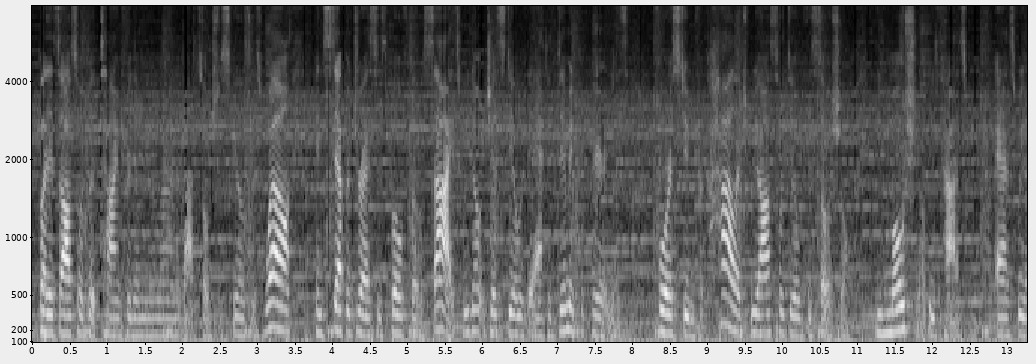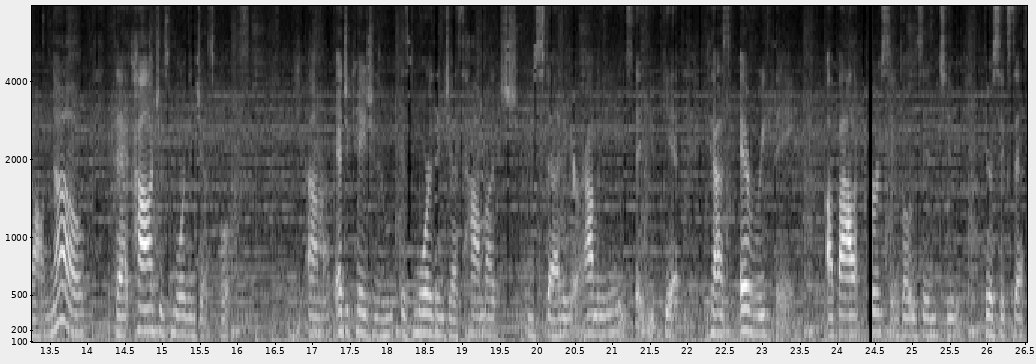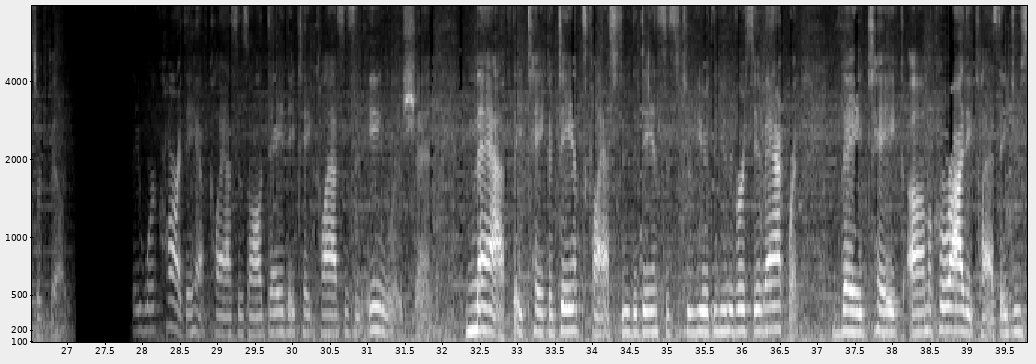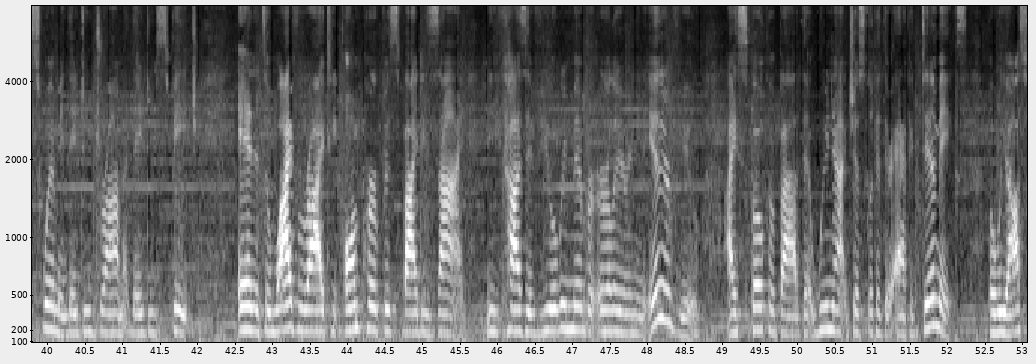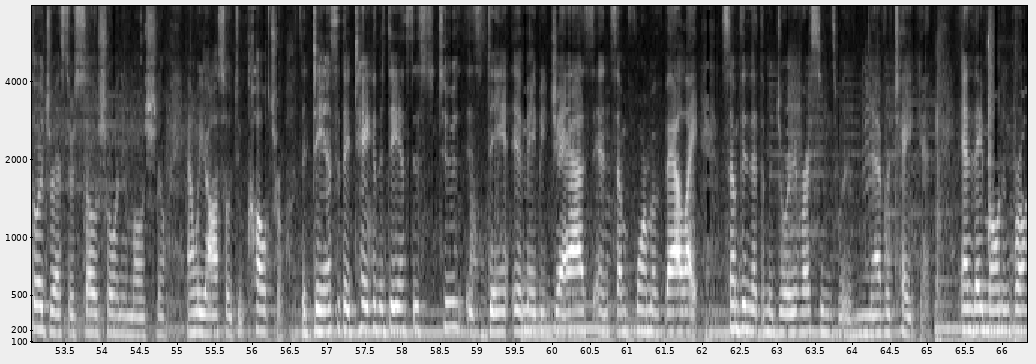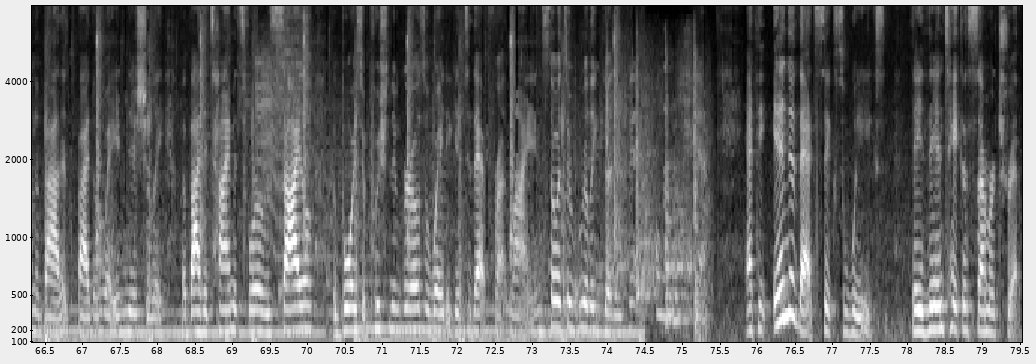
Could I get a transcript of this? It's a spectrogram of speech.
but it's also a good time for them to learn about social skills as well. And STEP addresses both those sides. We don't just deal with the academic preparedness for a student for college, we also deal with the social, emotional, because as we all know, that college is more than just books uh, education is more than just how much you study or how many A's that you get because everything about a person goes into their success or failure. They work hard. They have classes all day. They take classes in English and math. They take a dance class through the Dance Institute here at the University of Akron. They take um, a karate class. They do swimming. They do drama. They do speech. And it's a wide variety on purpose by design because if you'll remember earlier in an interview, I spoke about that we not just look at their academics, but we also address their social and emotional, and we also do cultural. The dance that they take in the Dance Institute is dan it may be jazz and some form of ballet, something that the majority of our students would have never taken. And they moan and groan about it, by the way, initially. But by the time it's for a recital, the boys are pushing the girls away to get to that front line. And so it's a really good event. At the end of that six weeks, they then take a summer trip.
